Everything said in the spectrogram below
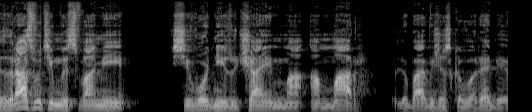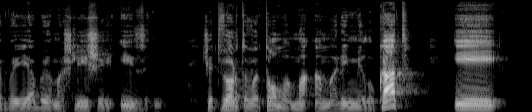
Здравствуйте, мы с вами сегодня изучаем Маамар Любавического Рэби Веябу Машлиши из четвертого тома Маамарим Милукат. И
